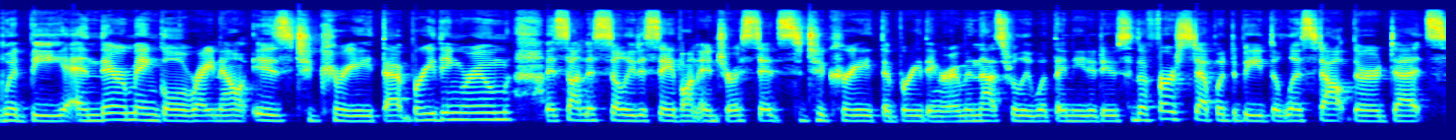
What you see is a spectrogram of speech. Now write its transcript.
would be. And their main goal right now is to create that breathing room. It's not necessarily to save on interest, it's to create the breathing room. And that's really what they need to do. So the first step would be to list out their debts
